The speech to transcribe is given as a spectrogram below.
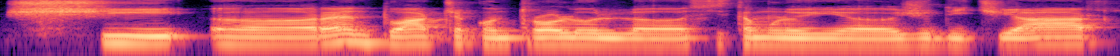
și reîntoarce controlul sistemului judiciar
